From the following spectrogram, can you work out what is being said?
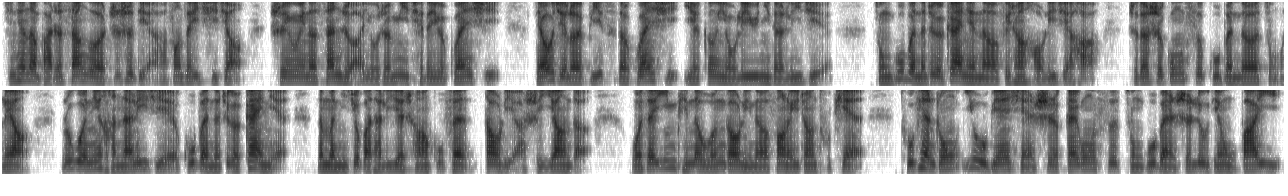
今天呢，把这三个知识点啊放在一起讲，是因为呢，三者啊有着密切的一个关系。了解了彼此的关系，也更有利于你的理解。总股本的这个概念呢，非常好理解哈，指的是公司股本的总量。如果你很难理解股本的这个概念，那么你就把它理解成股份，道理啊是一样的。我在音频的文稿里呢放了一张图片。图片中右边显示该公司总股本是六点五八亿，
